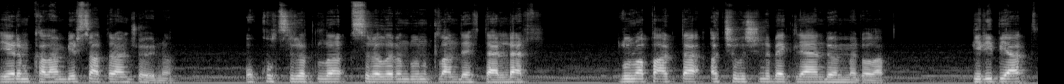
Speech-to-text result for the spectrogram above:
yarım kalan bir satranç oyunu. Okul sıratıla, sıralarında unutulan defterler. Luna Park'ta açılışını bekleyen dönme dolap. Pripyat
